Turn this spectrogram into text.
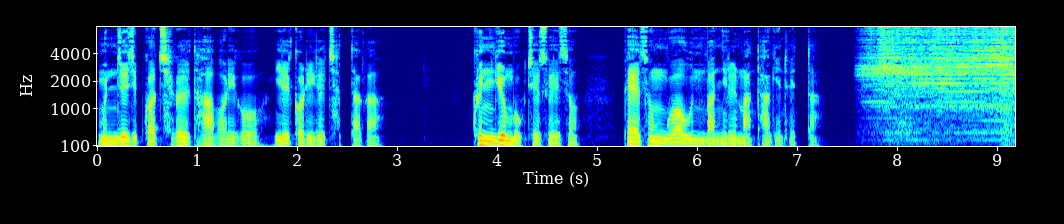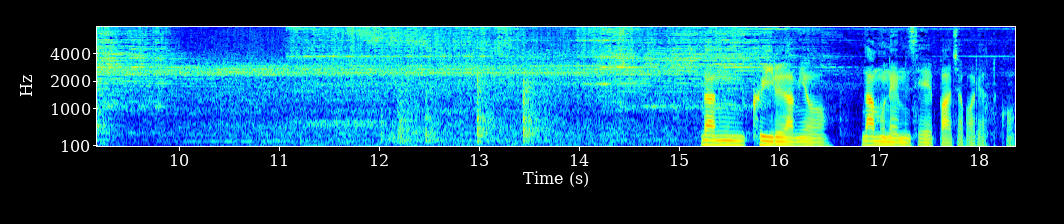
문제집과 책을 다 버리고 일거리를 찾다가 근교 목재소에서 배송과 운반 일을 맡아 하게 됐다. 난 그 일을 하며 나무 냄새에 빠져버렸고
